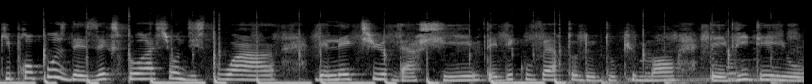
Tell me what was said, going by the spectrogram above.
qui propose des explorations d'histoire, des lectures d'archives, des découvertes de documents, des vidéos.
